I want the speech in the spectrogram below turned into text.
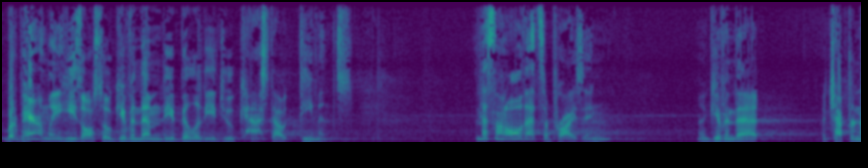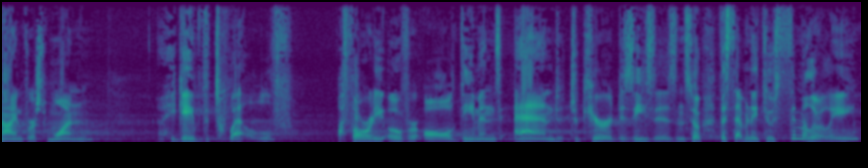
But apparently, he's also given them the ability to cast out demons. And that's not all that surprising, uh, given that in chapter 9, verse 1, uh, he gave the 12 authority over all demons and to cure diseases. And so the 72 similarly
